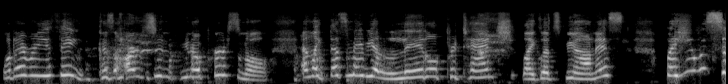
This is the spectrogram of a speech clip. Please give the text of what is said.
whatever you think because art's you know personal and like that's maybe a little pretentious like let's be honest but he was so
